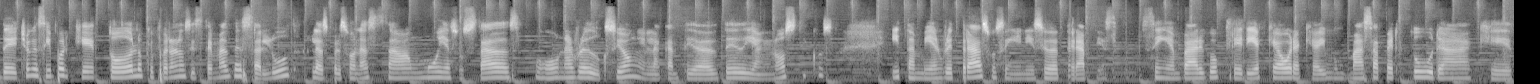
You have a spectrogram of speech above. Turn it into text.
de hecho que sí, porque todo lo que fueron los sistemas de salud, las personas estaban muy asustadas, hubo una reducción en la cantidad de diagnósticos y también retrasos en inicio de terapias. Sin embargo, creería que ahora que hay más apertura, que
